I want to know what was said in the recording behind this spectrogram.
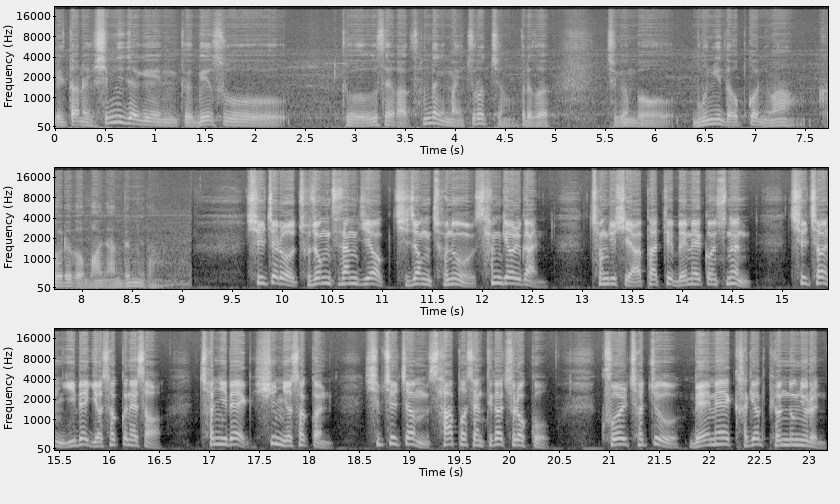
일단은 심리적인 그 매수 그 의세가 상당히 많이 줄었죠. 그래서 지금 뭐 문의도 없거니와 거래도 많이 안 됩니다. 실제로 조정 대상 지역 지정 전후 3개월간 청주시 아파트 매매 건수는 7,206건에서 1,256건, 17.4%가 줄었고 9월 첫 주 매매 가격 변동률은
